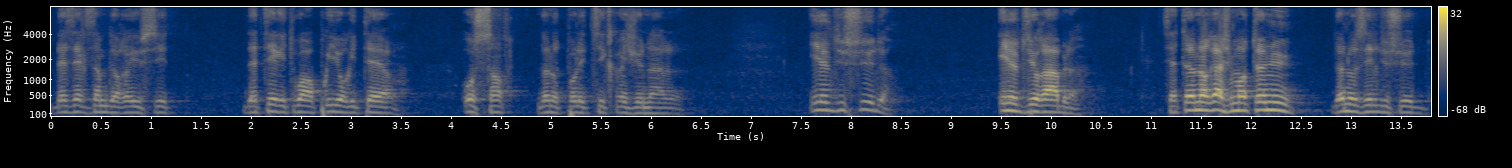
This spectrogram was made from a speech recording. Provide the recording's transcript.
des exemples de réussite, des territoires prioritaires au centre de notre politique régionale. Île du Sud, île durable, c'est un engagement tenu de nos îles du Sud.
